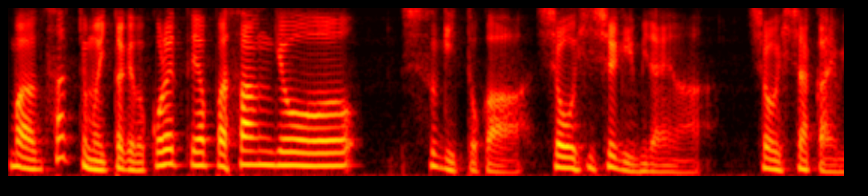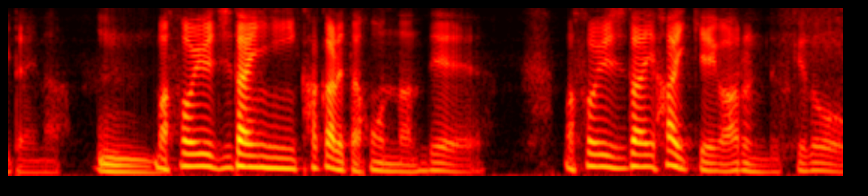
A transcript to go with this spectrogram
まあさっきも言ったけどこれってやっぱ産業主義とか消費主義みたいな消費社会みたいなうん。まあ、そういう時代に書かれた本なんで、まあ、そういう時代背景があるんですけど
